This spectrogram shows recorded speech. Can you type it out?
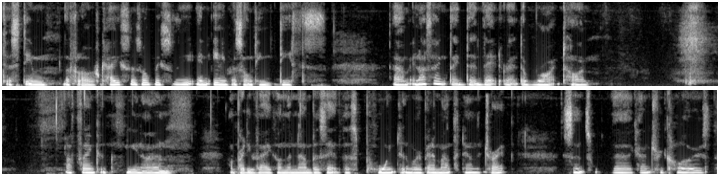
to stem the flow of cases, obviously, and any resulting deaths. Um, and I think they did that at the right time. I think, you know, I'm pretty vague on the numbers at this point, and we're about a month down the track since the country closed.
